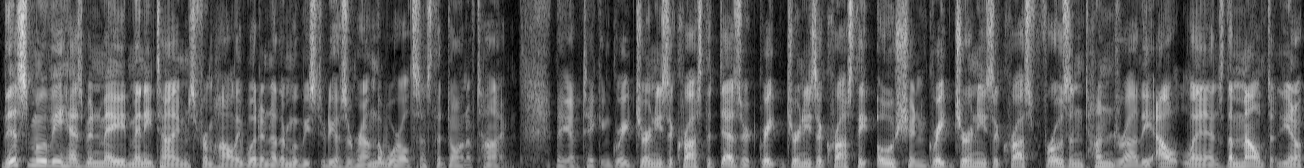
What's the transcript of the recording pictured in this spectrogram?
This movie has been made many times from Hollywood and other movie studios around the world since the dawn of time. They have taken great journeys across the desert, great journeys across the ocean, great journeys across frozen tundra, the outlands, the mountain. You know,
